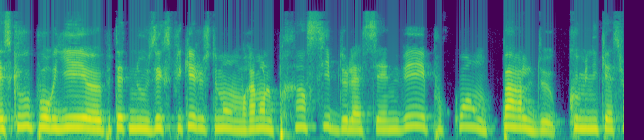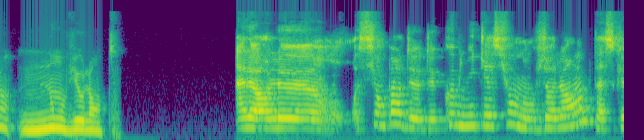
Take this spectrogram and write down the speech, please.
Est-ce que vous pourriez peut-être nous expliquer justement vraiment le principe de la CNV et pourquoi on parle de communication non violente? Alors, si on parle de, communication non violente, parce que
